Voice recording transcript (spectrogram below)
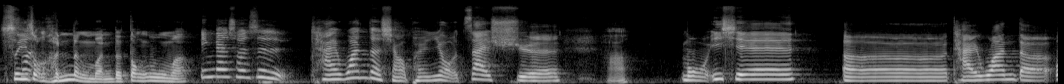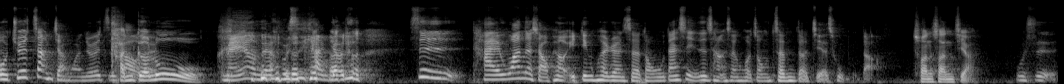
是一种很冷门的动物吗？应该算是台湾的小朋友在学啊某一些。呃，台湾的，我觉得这样讲完就会知道。坎格路？没有没有，不是坎格路，是台湾的小朋友一定会认识的动物，但是你日常生活中真的接触不到。穿山甲？不是。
